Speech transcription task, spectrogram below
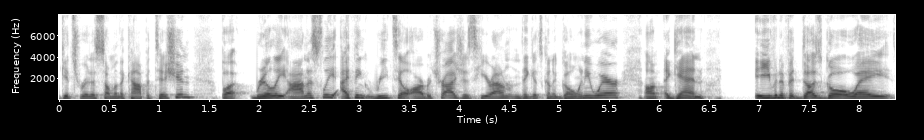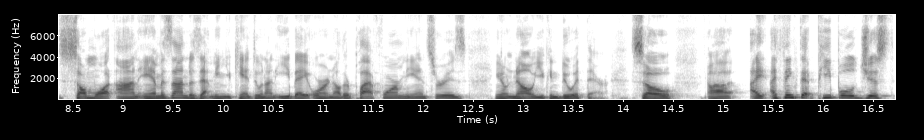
gets rid of some of the competition. But really, honestly, I think retail arbitrage is here. I don't think it's going to go anywhere. Um, again, even if it does go away somewhat on Amazon, does that mean you can't do it on eBay or another platform? The answer is, you know, no, you can do it there. So uh, I, I think that people just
